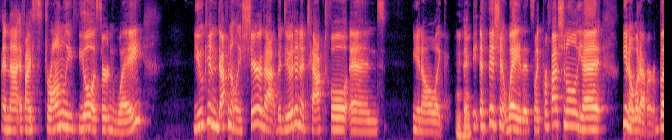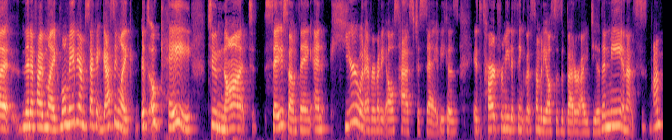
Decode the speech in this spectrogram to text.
And that if I strongly feel a certain way, you can definitely share that, but do it in a tactful and, you know, like mm-hmm. efficient way that's like professional yet you know, whatever. But then if I'm like, well, maybe I'm second guessing, like it's okay to not say something and hear what everybody else has to say because it's hard for me to think that somebody else is a better idea than me. And that's, I'm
